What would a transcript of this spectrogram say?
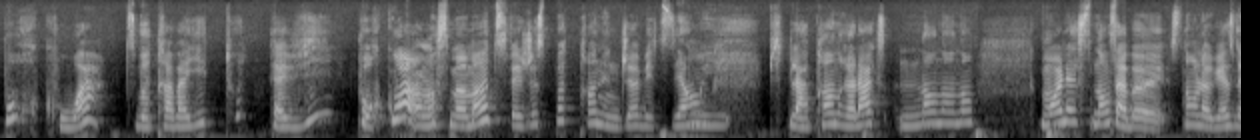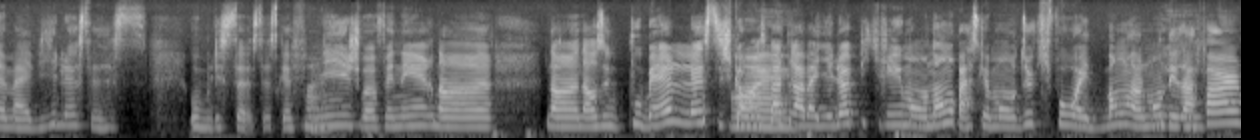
pourquoi? Tu vas travailler toute ta vie Pourquoi en ce moment tu fais juste pas te prendre une job étudiante puis te la prendre relax? Non non non. Moi là sinon ça va sinon le reste de ma vie là c'est- oublie ça, c'est ce que fini, je vais finir dans, dans, dans une poubelle là, si je commence Ouais. pas à travailler là puis créer mon nom parce que mon dieu qu'il faut être bon dans le monde Oui. des affaires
